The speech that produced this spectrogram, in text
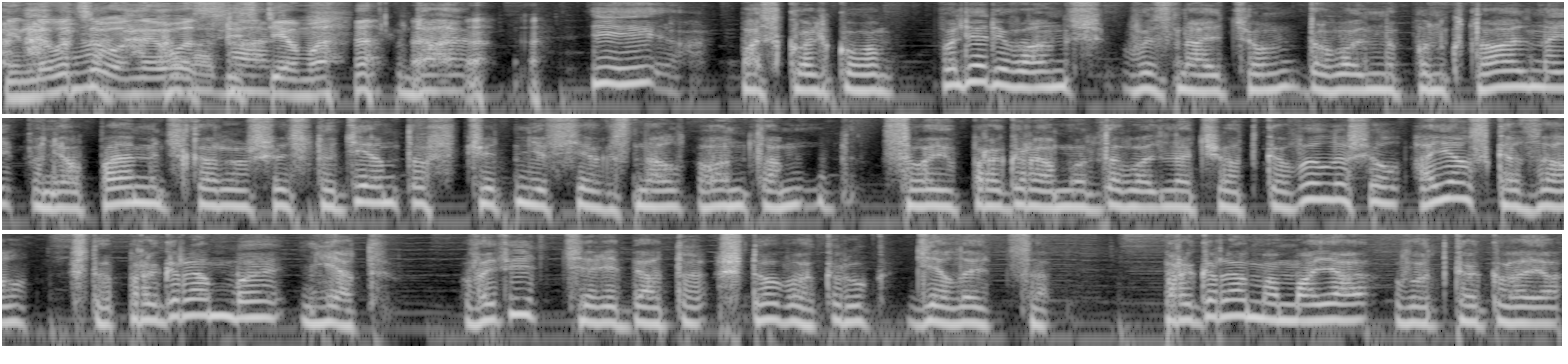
Инновационная у вас система. Да. И поскольку Валерий Иванович, вы знаете, он довольно пунктуальный, у него память хорошая, студентов чуть не всех знал. Он там свою программу довольно четко выложил, а я сказал, что программы нет. Вы видите, ребята, что вокруг делается. Программа моя вот какая.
